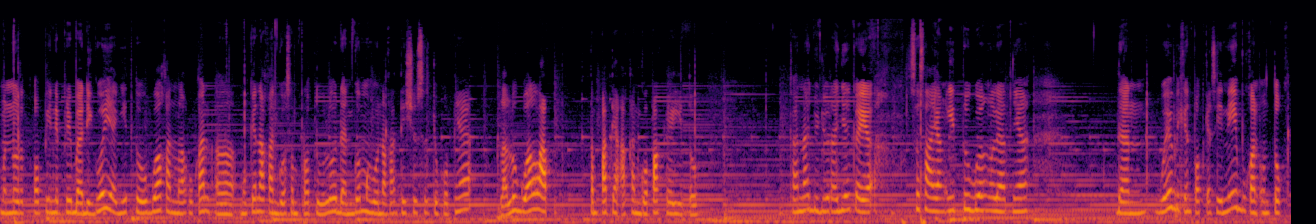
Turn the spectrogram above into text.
menurut opini pribadi gue ya gitu. Gue akan melakukan uh, mungkin akan gue semprot dulu dan gue menggunakan tisu secukupnya lalu gue lap tempat yang akan gue pakai gitu karena jujur aja kayak sesayang itu gue ngelihatnya. Dan gue bikin podcast ini bukan untuk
